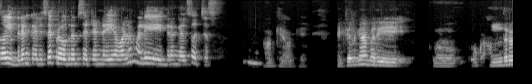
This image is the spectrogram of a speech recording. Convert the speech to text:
సో ఇద్దరం కలిసే ప్రోగ్రామ్స్ అటెండ్ అయ్యేవాళ్ళం. మళ్ళీ ఇద్దరం కలిసి వచ్చేస్తాం ఓకే ఓకే. యాక్చువల్గా మరి ఒక అందరూ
